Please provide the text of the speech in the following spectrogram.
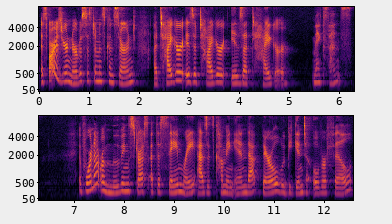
As far as your nervous system is concerned, a tiger is a tiger is a tiger. Makes sense? If we're not removing stress at the same rate as it's coming in, that barrel will begin to overfill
